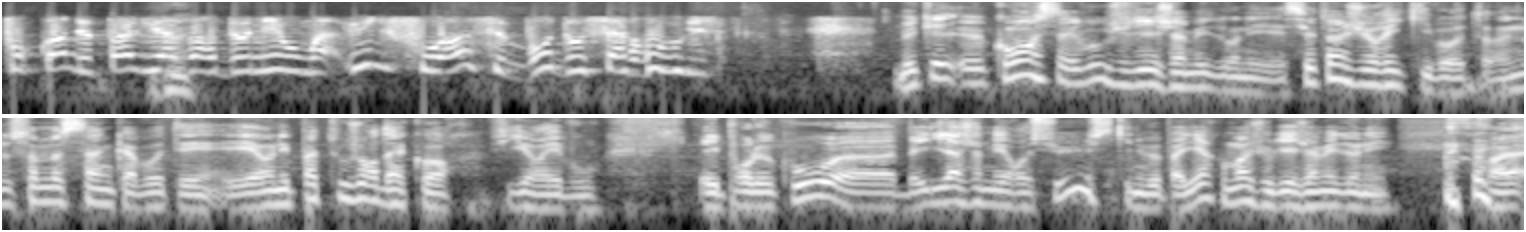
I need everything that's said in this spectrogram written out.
pourquoi ne pas lui avoir donné au moins une fois ce beau dossard rouge? Mais euh, comment savez-vous que je ne l'ai jamais donné? C'est un jury qui vote. Nous sommes cinq à voter et on n'est pas toujours d'accord, figurez-vous. Et pour le coup, euh, ben, il l'a jamais reçu, ce qui ne veut pas dire que moi je lui ai jamais donné. voilà,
